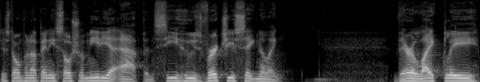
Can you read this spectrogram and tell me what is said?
Just open up any social media app and see who's virtue signaling. They're likely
